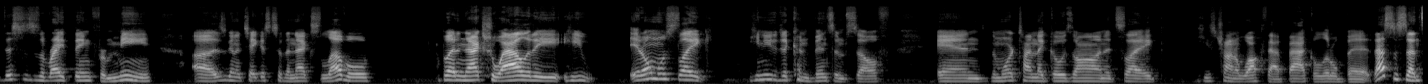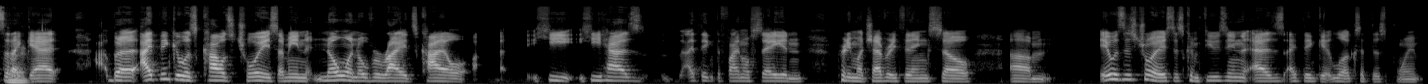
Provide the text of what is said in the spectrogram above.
this is the right thing for me. Uh, this is going to take us to the next level. But in actuality, he it almost like he needed to convince himself. And the more time that goes on it's like he's trying to walk that back a little bit. That's the sense that i get. But i think it was kyle's choice. I mean no one overrides kyle. He he has i think the final say in pretty much everything. So um it was his choice. As confusing as i think it looks at this point.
